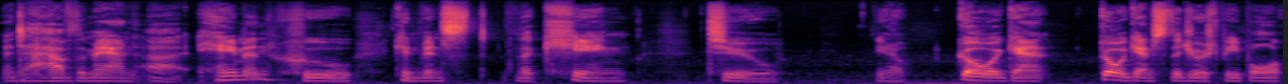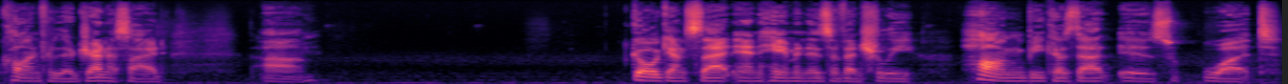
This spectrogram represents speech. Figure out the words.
and to have the man uh, Haman, who convinced the king to, you know, go against go against the Jewish people, calling for their genocide. Um, go against that, and Haman is eventually hung because that is what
